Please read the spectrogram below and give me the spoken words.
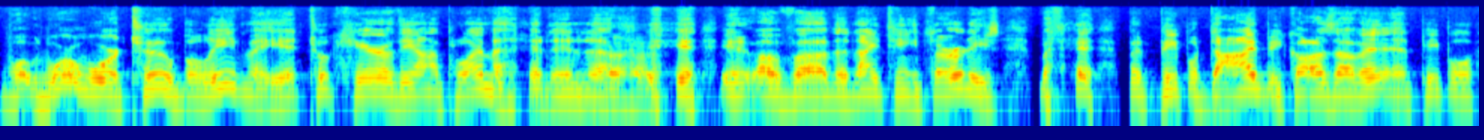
World War II. Believe me, it took care of the unemployment in, uh, in, in of uh, the 1930s. But but people died because of it, and people,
